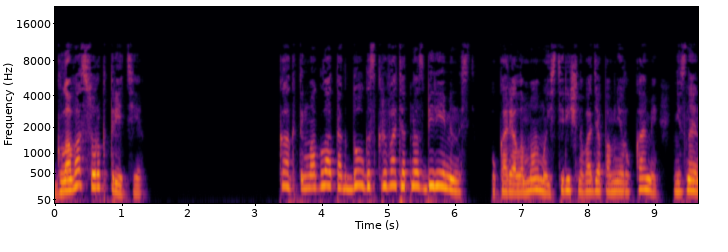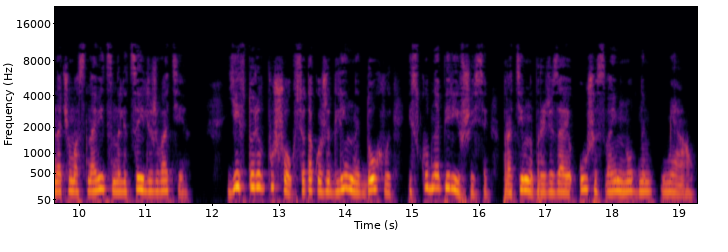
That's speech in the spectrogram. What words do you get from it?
Глава сорок третья. «Как ты могла так долго скрывать от нас беременность?» — укоряла мама, истерично водя по мне руками, не зная, на чем остановиться, на лице или животе. Ей вторил пушок, все такой же длинный, дохлый и скудно оперившийся, противно прорезая уши своим нудным мяу.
